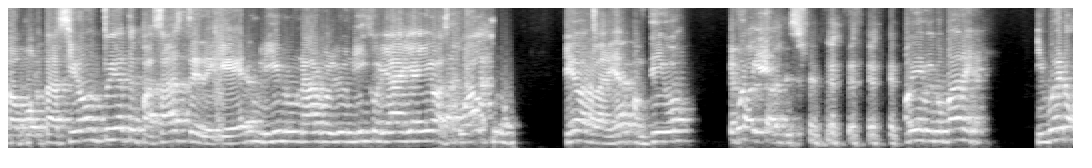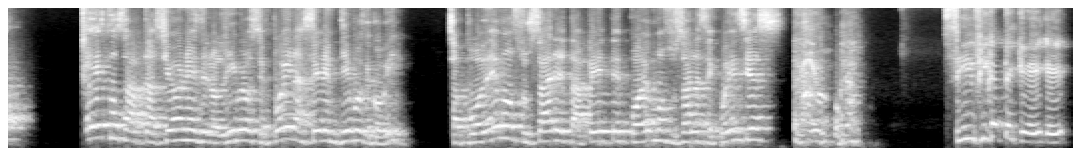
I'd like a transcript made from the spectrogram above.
aportación, tú ya te pasaste de que era un libro, un árbol y un hijo, ya, ya llevas cuatro. Qué barbaridad contigo. ¿Qué falta? Oye, mi compadre, y bueno, estas adaptaciones de los libros se pueden hacer en tiempos de COVID sea, podemos usar el tapete, podemos usar las secuencias. Sí, fíjate que eh,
